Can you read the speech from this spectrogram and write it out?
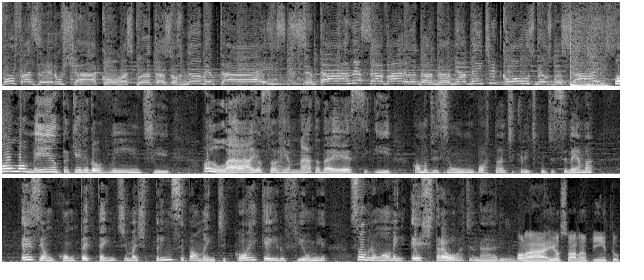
Vou fazer um chá com umas plantas ornamentais. Sentar nessa varanda na minha mente com os meus bonsais. Bom momento, querido ouvinte. Olá, eu sou Renata da S e, como disse um importante crítico de cinema, esse é um competente, mas principalmente corriqueiro filme sobre um homem extraordinário. Olá, eu sou Alan Pinto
